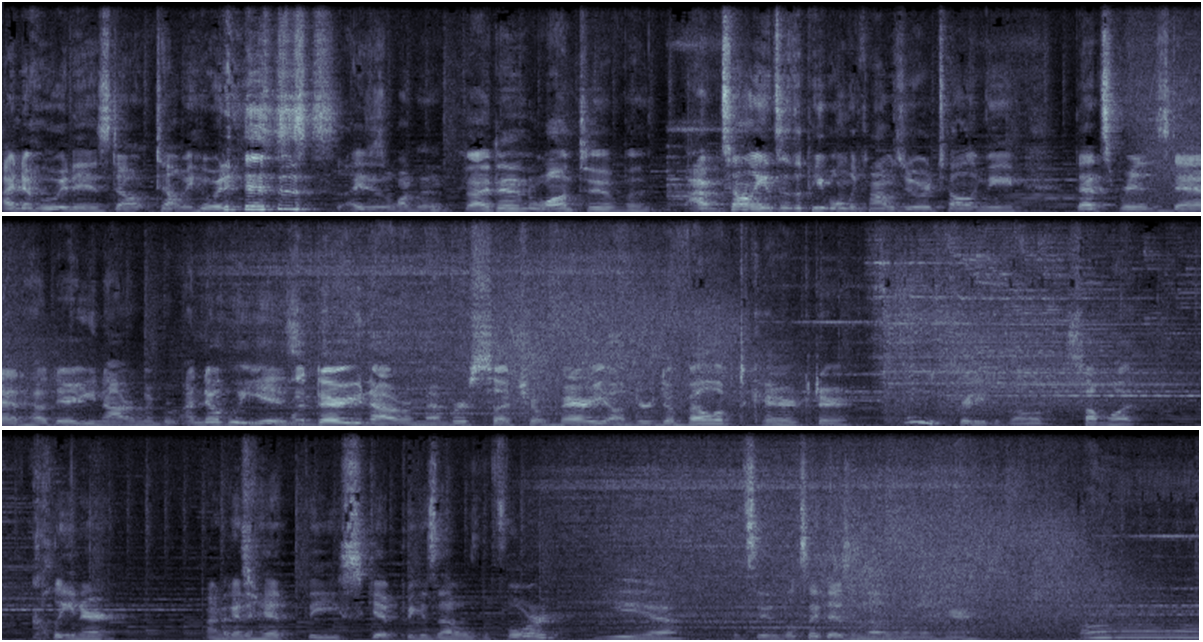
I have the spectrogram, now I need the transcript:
I know who it is. Don't tell me who it is. I just want to. I didn't want to, but I'm telling it to the people in the comments who are telling me that's Rin's dad. How dare you not remember? I know who he is. how dare you not remember such a very underdeveloped character? He's pretty developed. Somewhat. Cleaner. I'm That's- gonna hit the skip because that was the four. Yeah. Let's see. It looks like there's another one in here. Um,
